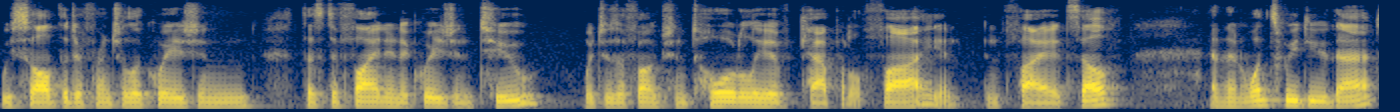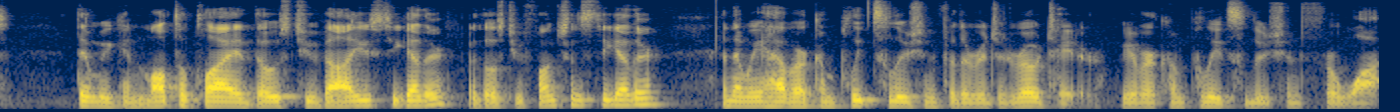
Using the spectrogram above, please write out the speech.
We solve the differential equation that's defined in equation 2, which is a function totally of capital phi and, and phi itself. And then once we do that, then we can multiply those two values together, or those two functions together, and then we have our complete solution for the rigid rotator. We have our complete solution for y.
